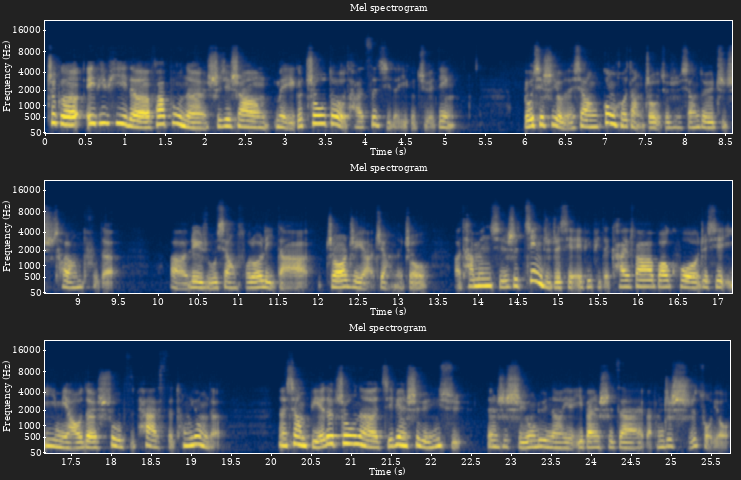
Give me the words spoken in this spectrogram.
这个 APP 的发布呢，实际上每一个州都有它自己的一个决定，尤其是有的像共和党州，就是相对于支持特朗普的，呃，例如像佛罗里达、Georgia 这样的州。啊，他们其实是禁止这些 A P P 的开发，包括这些疫苗的数字 Pass 的通用的。那像别的州呢，即便是允许，但是使用率呢，也一般是在百分之十左右，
